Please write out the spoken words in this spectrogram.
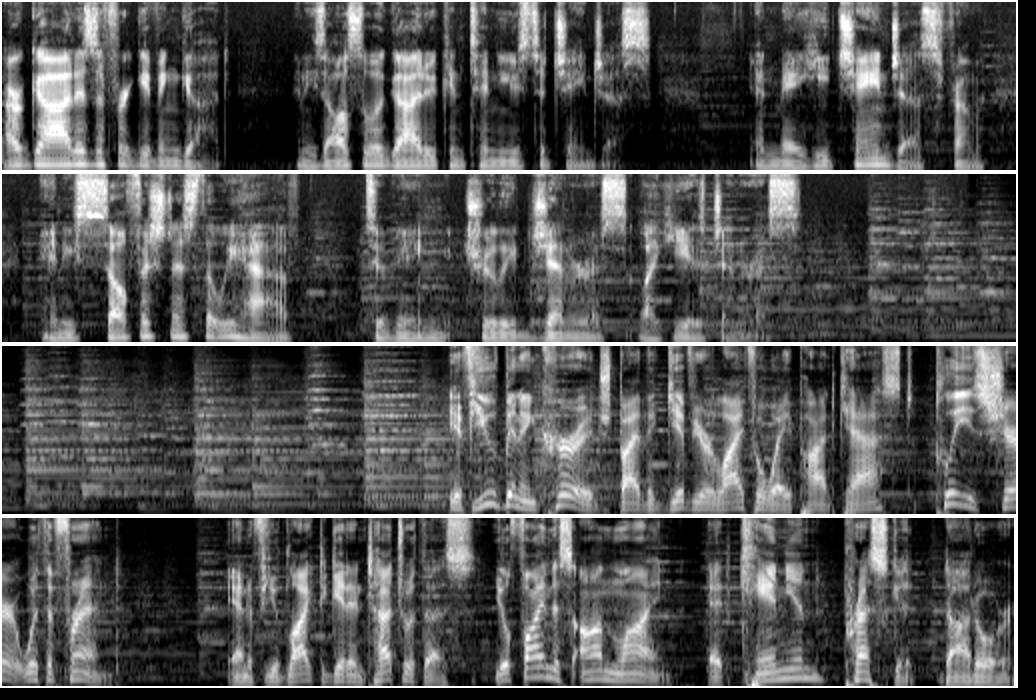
Our God is a forgiving God, and He's also a God who continues to change us. And may He change us from any selfishness that we have to being truly generous like He is generous. If you've been encouraged by the Give Your Life Away podcast, please share it with a friend. And if you'd like to get in touch with us, you'll find us online at canyonprescott.org.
